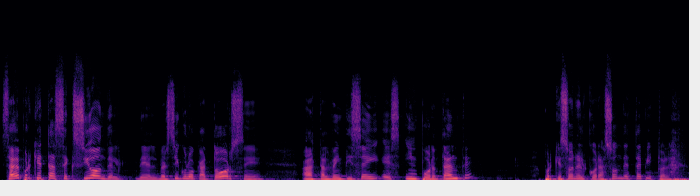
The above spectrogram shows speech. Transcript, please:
¿Sabe por qué esta sección del, versículo 14 hasta el 26 es importante? Porque son el corazón de esta epístola.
